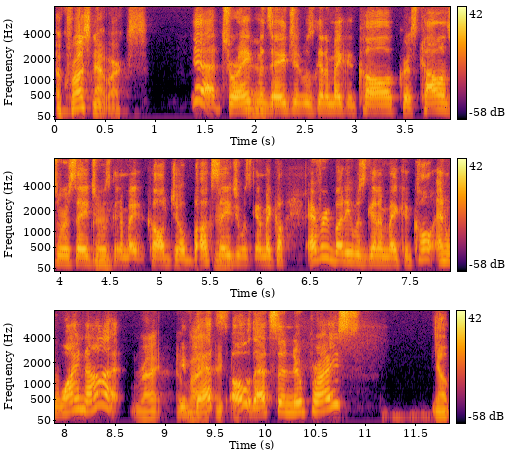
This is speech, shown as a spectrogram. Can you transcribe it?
across networks. Yeah, Troy Aikman's agent was going to make a call. Chris Collinsworth's agent was going to make a call. Joe Buck's agent was going to make a call. Everybody was going to make a call, and why not? Right. If right. that's oh, that's a new price. Yep.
